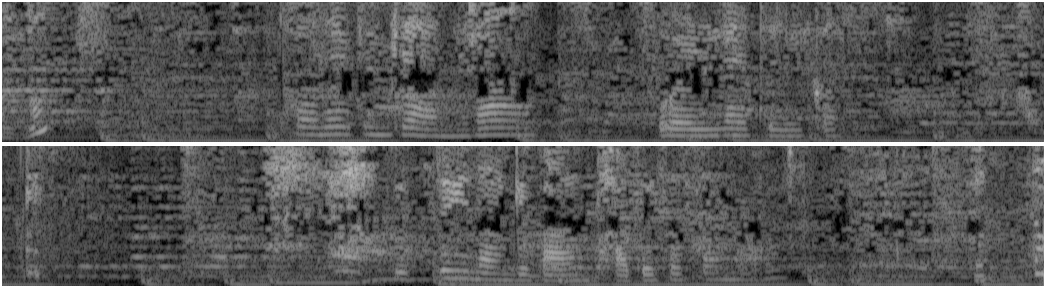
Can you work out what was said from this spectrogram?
않아? 더 늙은 게 아니라 원래 늙었어. 늦증이 난 게 마흔 다 돼서잖아. 됐다.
